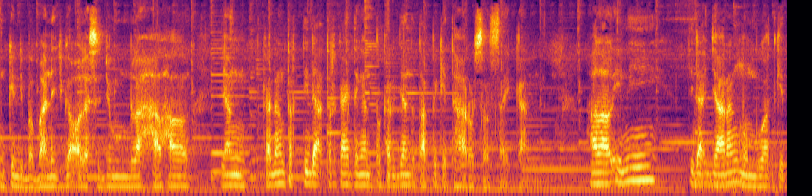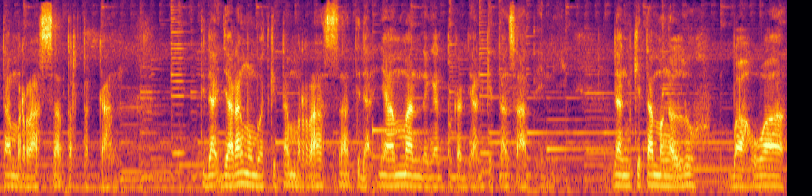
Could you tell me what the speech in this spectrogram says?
mungkin dibebani juga oleh sejumlah hal-hal yang kadang tidak terkait dengan pekerjaan tetapi kita harus selesaikan. Hal-hal ini tidak jarang membuat kita merasa tertekan. Tidak jarang membuat kita merasa tidak nyaman dengan pekerjaan kita saat ini. Dan kita mengeluh bahwa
